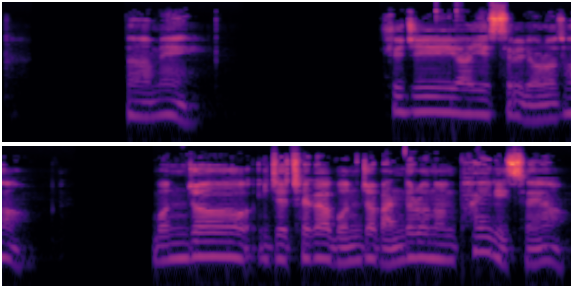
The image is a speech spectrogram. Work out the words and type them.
그 다음에 QGIS를 열어서 먼저 이제 제가 먼저 만들어 놓은 파일이 있어요.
